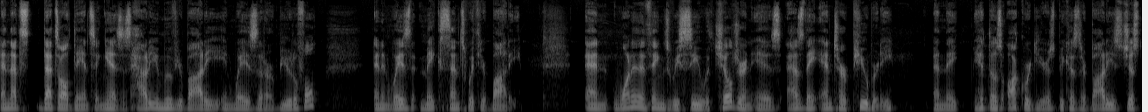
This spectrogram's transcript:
and that's that's all dancing is is how do you move your body in ways that are beautiful and in ways that make sense with your body. And one of the things we see with children is as they enter puberty and they hit those awkward years because their body's just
